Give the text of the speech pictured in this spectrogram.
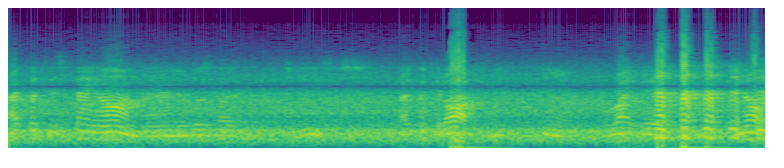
I put this thing on, man. It was like, Jesus. I took it off, you know, right there. no,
